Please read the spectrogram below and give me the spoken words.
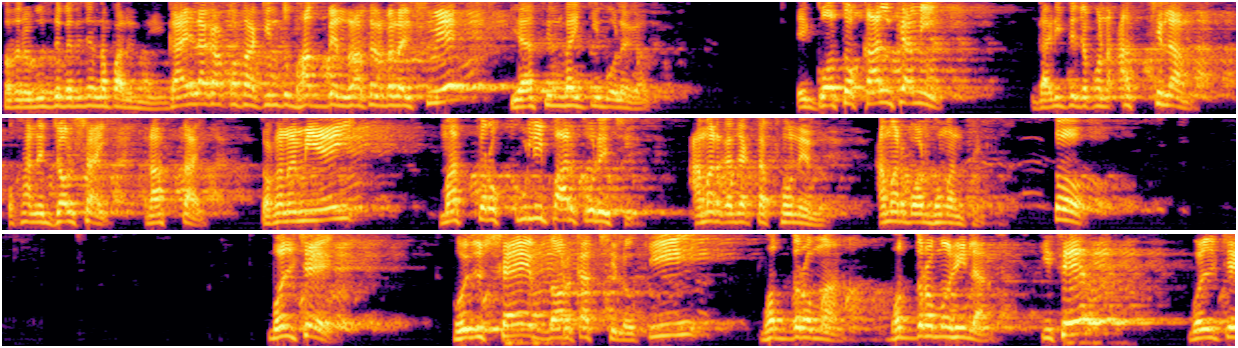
কথাটা বুঝতে পেরেছেন না পারেননি? গায়ে লাগা কথা, কিন্তু ভাববেন রাতের বেলায় শুয়ে ইয়াসিন ভাই কি বলে গেল? এই গতকালকে আমি গাড়িতে যখন আসছিলাম ওখানে জলসাই রাস্তায়। তখন আমি এই মাত্র কুলি পার করেছি। আমার কাছে একটা ফোন এলো, আমার বর্ধমান থেকে। তো বলছে, হুজুর সাহেব, দরকার ছিল কি? ভদ্রমা, ভদ্র মহিলা, কিসের? বলছে,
